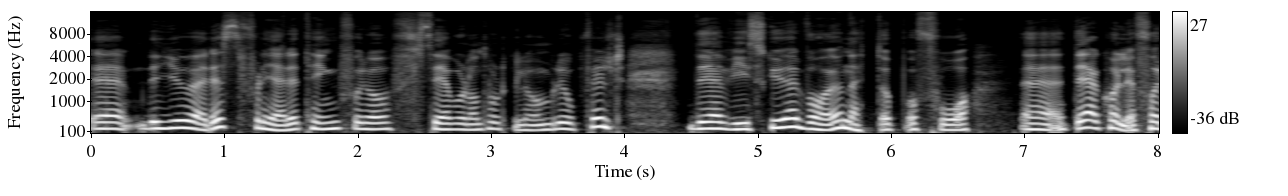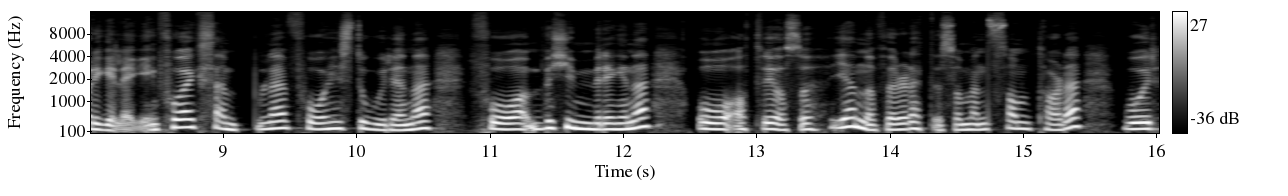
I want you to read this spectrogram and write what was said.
eh, Det gjøres flere ting for å se hvordan tolkeloven blir oppfylt. Det vi skulle gjøre, var jo nettopp å få eh, det jeg kaller fargelegging. Få eksemplene, få historiene, få bekymringene, og at vi også gjennomfører dette som en samtale hvor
